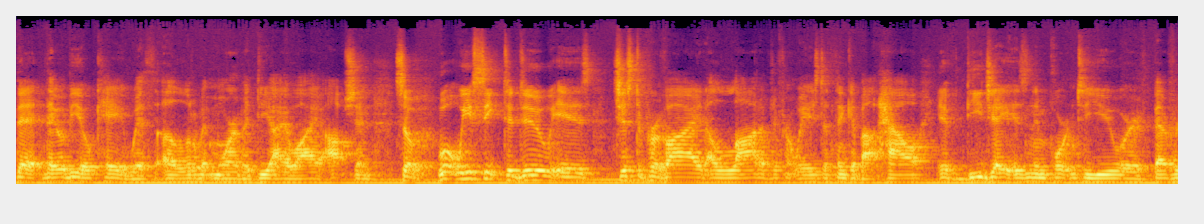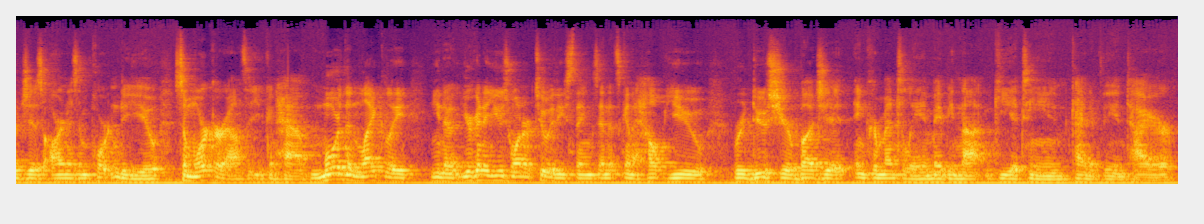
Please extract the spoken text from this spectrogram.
that they would be okay with a little bit more of a DIY option. So, what we seek to do is just to provide a lot of different ways to think about how, if DJ isn't important to you or if beverages aren't as important to you, some workarounds that you can have. More than likely, you know, you're going to use one or two of these things, and it's going to help you reduce your budget incrementally and maybe not guillotine kind of the entire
